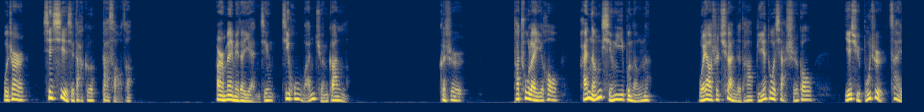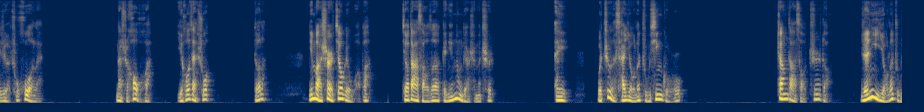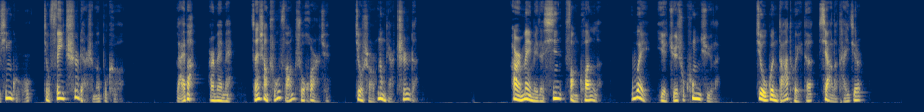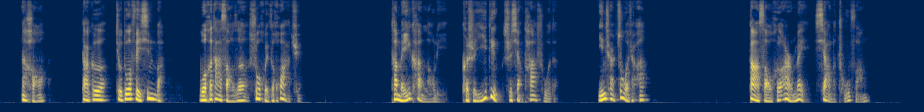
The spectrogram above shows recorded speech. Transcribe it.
我这儿先谢谢大哥大嫂子。”二妹妹的眼睛几乎完全干了。可是，她出来以后还能行医不能呢？我要是劝着她别多下石膏，也许不至再惹出祸来。那是后话，以后再说。得了，您把事儿交给我吧，叫大嫂子给您弄点什么吃。哎，我这才有了主心骨。张大嫂知道，人一有了主心骨，就非吃点什么不可。来吧，二妹妹，咱上厨房说话去，就手弄点吃的。二妹妹的心放宽了，胃也觉出空虚来，就棍打腿的下了台阶儿。那好，大哥就多费心吧，我和大嫂子说会子话去。他没看老李。可是一定是像他说的，您这儿坐着啊。大嫂和二妹下了厨房。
